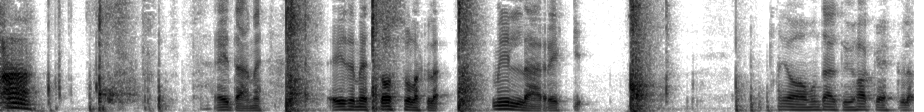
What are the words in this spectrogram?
Ah. Ei tää me, ei se me tossulla kyllä millään rikki. Joo, mun täytyy hakea kyllä.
